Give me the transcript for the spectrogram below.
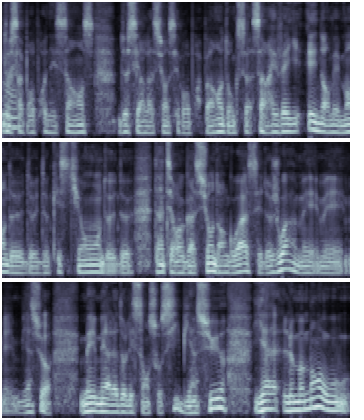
de Ouais. sa propre naissance, de ses relations à ses propres parents. Donc ça, ça réveille énormément de, de, de questions, de, de- d'interrogations, d'angoisse et de joie, mais, mais, mais bien sûr. Mais, mais à l'adolescence aussi, bien sûr. Il y a le moment où,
